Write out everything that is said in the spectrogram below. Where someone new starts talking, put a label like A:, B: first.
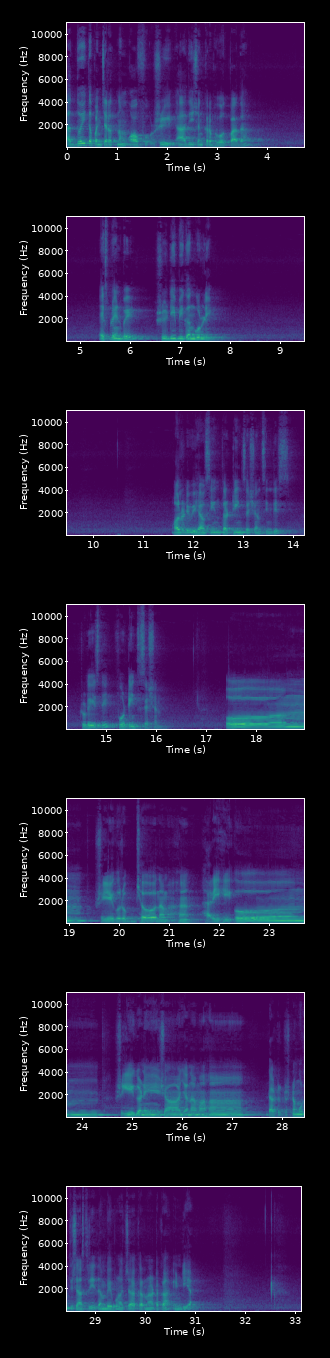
A: Advaita Pancharatnam of Sri Adi Shankara Bhagavad explained by Sri D.B. Gangulli. Already we have seen 13 sessions in this. Today is the 14th session. ॐ श्रीगुरुभ्यो नमः हरिः ॐ श्रीगणेशाय नमः Doctor Krishnamurthy Shastri Dambe Punacha Karnataka India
